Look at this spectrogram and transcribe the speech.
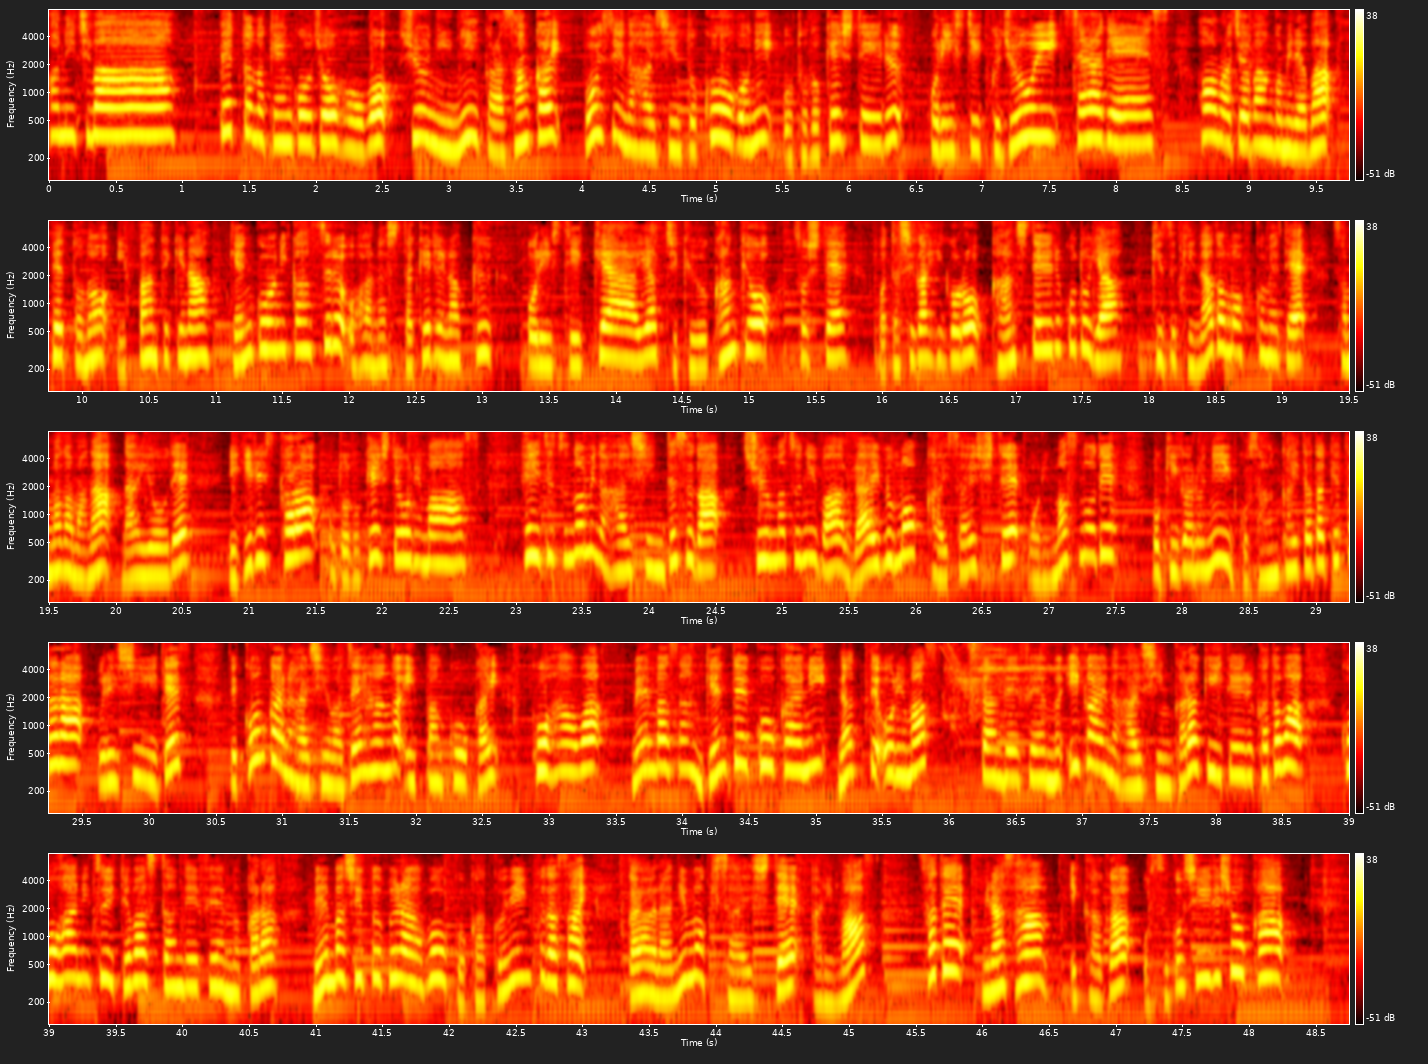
こんにちは。ペットの健康情報を週に2位から3回、ボイスへの配信と交互にお届けしているホリスティック獣医セラです。本ラジオ番組では、ペットの一般的な健康に関するお話だけでなく、ホリスティックケアや地球環境、そして私が日頃感じていることや気づきなども含めて様々な内容でイギリスからお届けしております。平日のみの配信ですが週末にはライブも開催しておりますのでお気軽にご参加いただけたら嬉しいです。で今回の配信は前半が一般公開後半はメンバーさん限定公開になっております。スタンデー FM 以外の配信から聞いている方は後半についてはスタンデー FM からメンバーシッププランをご確認ください。概要欄にも記載してあります。さて皆さんいかがお過ごしでしょうか？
